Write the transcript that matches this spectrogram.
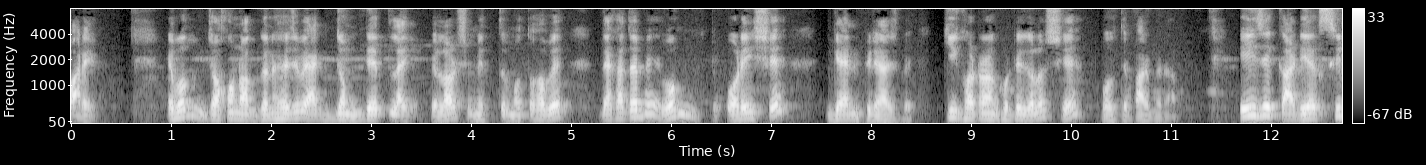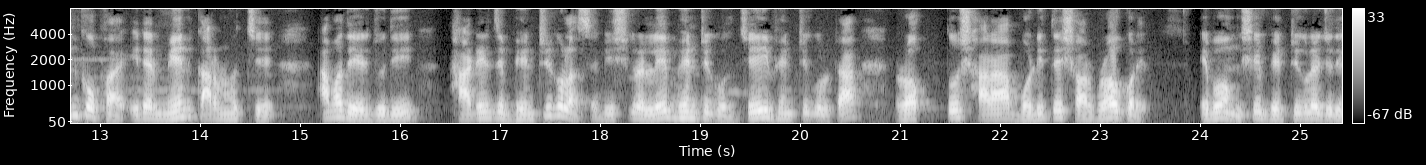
পারে এবং যখন অজ্ঞান হয়ে যাবে, একদম ডেথ লাইক পেলর সে মৃত্যুর মতো হবে, দেখা যাবে এবং পরেই সে জ্ঞান ফিরে আসবে। কি ঘটনা ঘটে গেল সে বলতে পারবে না। এই যে কার্ডিয়াক সিনকোপ হয়, এটার মেন কারণ হচ্ছে আমাদের যদি হার্টের যে ভেন্ট্রিকল আছে, বিশেষ করে লেফট ভেন্ট্রিকল যেই ভেন্ট্রিকলটা রক্ত সারা বডিতে সরবরাহ করে এবং সেই ভেন্ট্রিকুলার যদি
